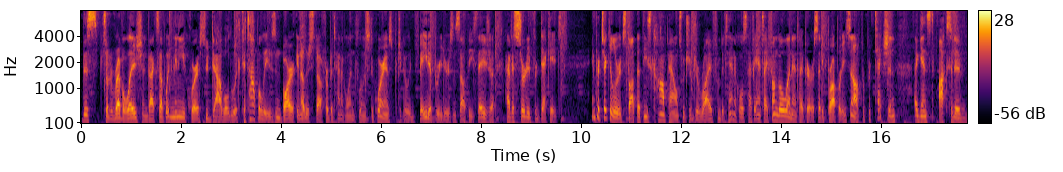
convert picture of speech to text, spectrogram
This sort of revelation backs up what many aquarists who dabbled with catappa leaves and bark and other stuff for botanical influenced aquariums, particularly betta breeders in Southeast Asia, have asserted for decades. In particular, it's thought that these compounds, which are derived from botanicals, have antifungal and antiparasitic properties and offer protection against oxidative,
